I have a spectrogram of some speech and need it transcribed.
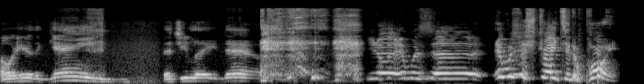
I want to hear the game that you laid down? you know, it was uh, it was just straight to the point.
